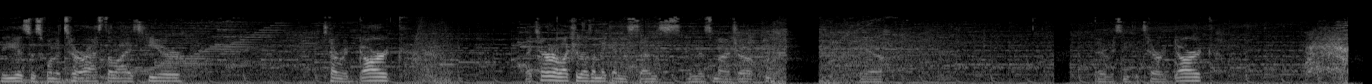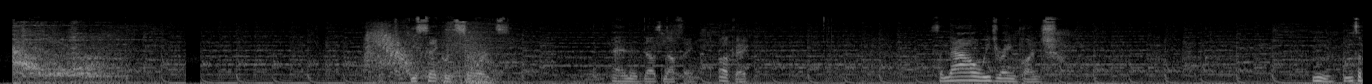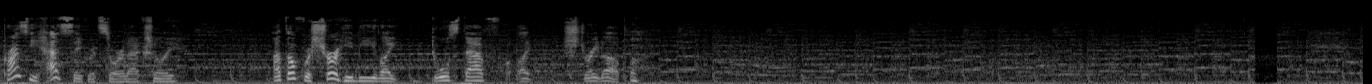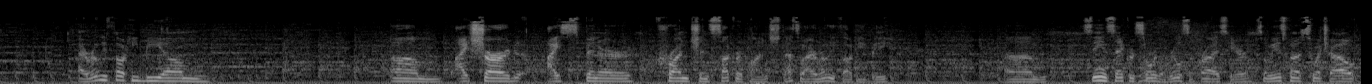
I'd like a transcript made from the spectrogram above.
He is just going to Terastallize here. Tera Dark. My Electric doesn't make any sense in this matchup. Yeah. There we see the Tera Dark. These Sacred Swords. And it does nothing. Okay. So now we Drain Punch. Hmm, I'm surprised he has Sacred Sword, actually. I thought for sure he'd be like dual staff, like straight up. I really thought he'd be um um Ice Shard, Ice Spinner, Crunch, and Sucker Punch. That's what I really thought he'd be. Um, seeing Sacred Sword is a real surprise here. So he's gonna switch out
